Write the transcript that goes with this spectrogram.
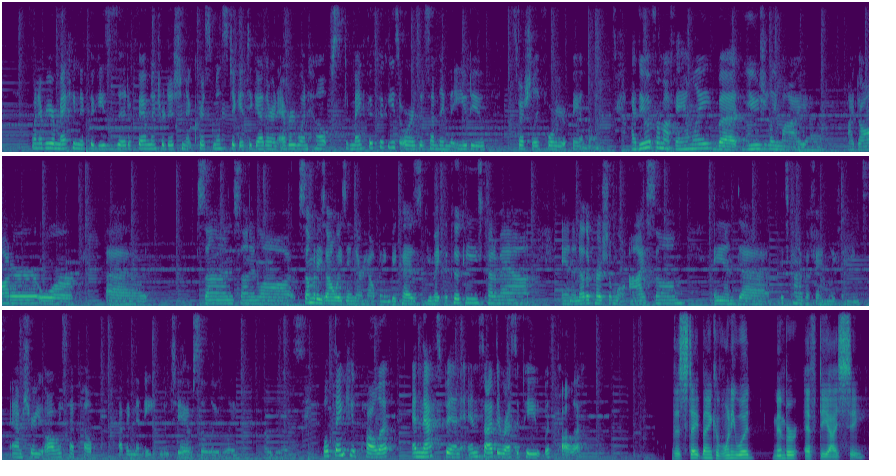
Whenever you're making the cookies, is it a family tradition at Christmas to get together and everyone helps to make the cookies, or is it something that you do especially for your family? I do it for my family, but usually my uh, my daughter or uh, son, son-in-law, somebody's always in there helping because you make the cookies, cut them out, and another person will ice them and uh, it's kind of a family thing. And I'm sure you always have help having them eaten too. Absolutely. Oh, yes. Well, thank you, Paula. And that's been Inside the Recipe with Paula. The State Bank of Wynnewood, member FDIC.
